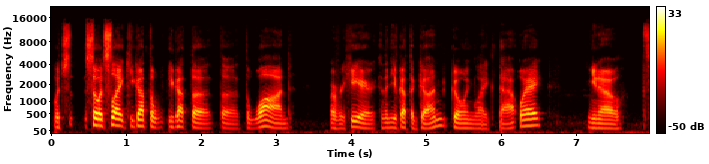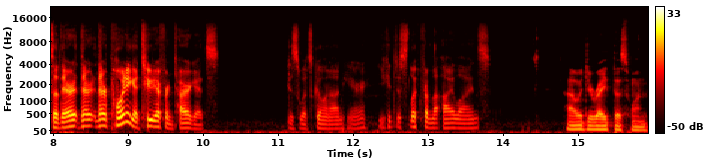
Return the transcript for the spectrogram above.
which so it's like you got the you got the the the wand over here and then you've got the gun going like that way you know so they're they're they're pointing at two different targets is what's going on here. You could just look from the eye lines. How would you rate this one?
